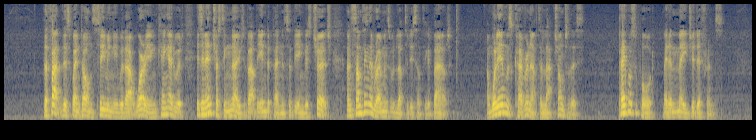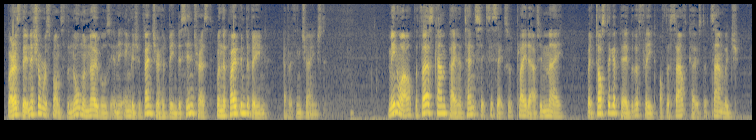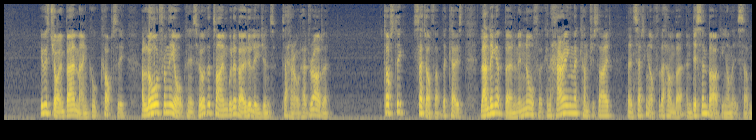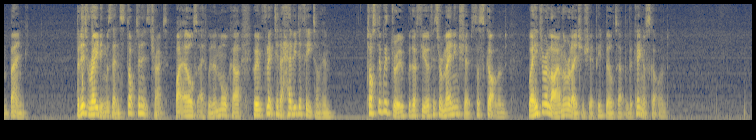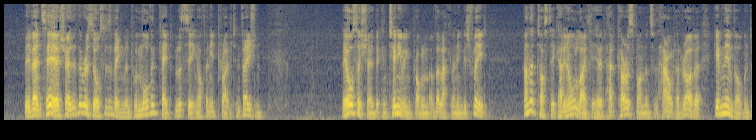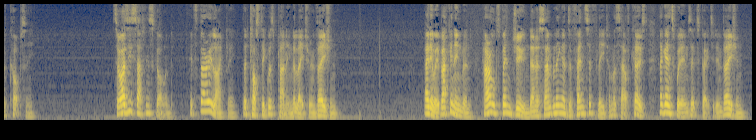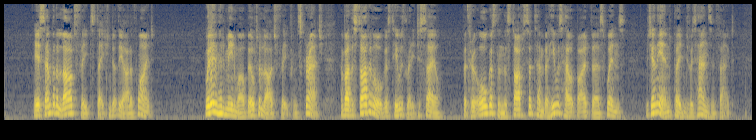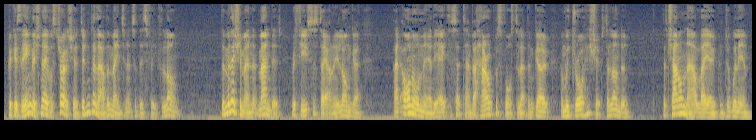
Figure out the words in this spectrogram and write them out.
The fact that this went on seemingly without worrying King Edward is an interesting note about the independence of the English Church and something the Romans would love to do something about. And William was clever enough to latch onto this. Papal support made a major difference. Whereas the initial response of the Norman nobles in the English adventure had been disinterest, when the Pope intervened, everything changed. Meanwhile, the first campaign of 1066 was played out in May, when Tostig appeared with a fleet off the south coast at Sandwich. He was joined by a man called Copsi, a lord from the Orkneys who at the time would have owed allegiance to Harold Hardrada. Tostig set off up the coast, landing at Burnham in Norfolk and harrying the countryside then setting off for the Humber and disembarking on its southern bank. But his raiding was then stopped in its tracks by Earls Edwin and Morcar, who inflicted a heavy defeat on him. Tostig withdrew with a few of his remaining ships to Scotland, where he could rely on the relationship he'd built up with the King of Scotland. The events here show that the resources of England were more than capable of seeing off any private invasion. They also showed the continuing problem of the lack of an English fleet, and that Tostig had in all likelihood had correspondence with Harold Hardrada given the involvement of Copsi. So as he sat in Scotland, it's very likely that Tostig was planning the later invasion. Anyway, back in England, Harold spent June then assembling a defensive fleet on the south coast against William's expected invasion. He assembled a large fleet stationed at the Isle of Wight. William had meanwhile built a large fleet from scratch, and by the start of August he was ready to sail but through August and the start of September he was held by adverse winds, which in the end played into his hands, in fact, because the English naval structure didn't allow the maintenance of this fleet for long. The militiamen that manned it refused to stay on any longer, and on or near the 8th of September Harold was forced to let them go and withdraw his ships to London. The channel now lay open to William.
